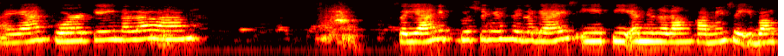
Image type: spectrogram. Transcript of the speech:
Ayan, 4K na lang. So yan, if gusto nyo sila guys, i-PM nyo na lang kami sa ibang,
